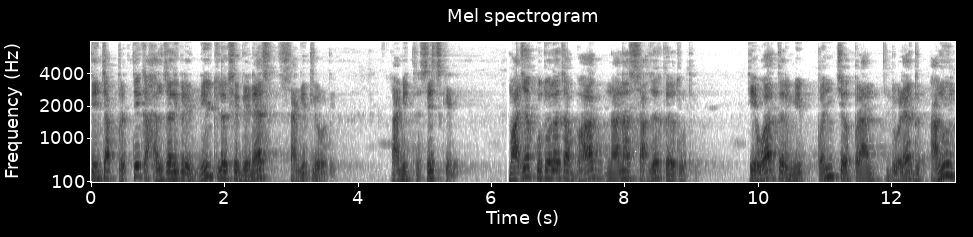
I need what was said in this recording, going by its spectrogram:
त्यांच्या प्रत्येक हालचालीकडे नीट लक्ष देण्यास सांगितले होते. आम्ही तसेच केले. माझ्या कुतूहलाचा भाग नाना साजर करत होते. तेव्हा तर मी पंचप्राण डोळ्यात आणून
